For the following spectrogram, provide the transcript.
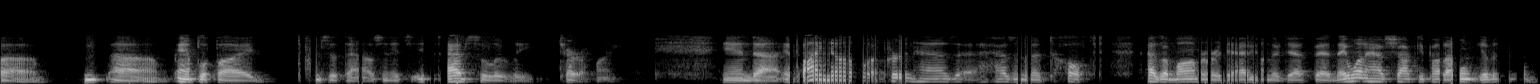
uh, uh, amplified times a thousand. It's it's absolutely terrifying. And uh, if I know a person has has an adult, has a mom or a daddy on their deathbed, and they want to have Shaktipat, I won't give it to them.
